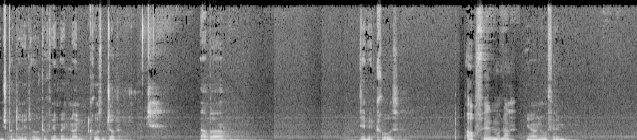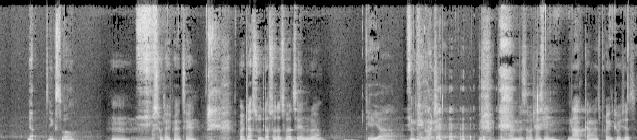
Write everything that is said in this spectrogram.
Entspannter wird. Oh, doch, wir haben einen neuen großen Job. Aber der wird groß. Auch Film oder? Ja, nur Film. Ja, nächste Woche. Musst du gleich mal erzählen. Oder darfst du, darfst du dazu erzählen? Oder? Dir ja. Okay, gut. Dann hören wir es wahrscheinlich im Nachgang, wenn das Projekt durch ist.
